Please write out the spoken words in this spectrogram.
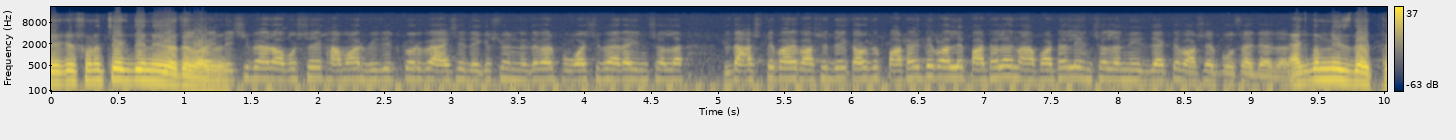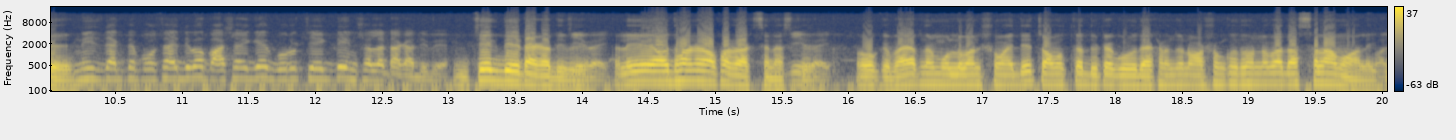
দেখে শুনে চেক দিয়ে নিয়ে যেতে পারবে। দেশি ভাইরা অবশ্যই খামার ভিজিট করবে এসে দেখে শুনে নিতে পারে প্রবাসী ভাইরা ইনশাল্লাহ যদি আসতে পারে বাসায় দিয়ে কাউকে পাঠাইতে পারলে পাঠালে না পাঠালে ইনশাল্লাহ নিজ দেখতে বাসায় পৌঁছায় দেওয়া যাবে। একদম নিজ দেখতে নিজ দেখতে পৌঁছায় দিব বাসায় গিয়ে গরু চেক দিয়ে ইনশাল্লাহ টাকা দিবে। চেক দিয়ে টাকা দিবে। তাহলে এই ধরনের অফার রাখছেন আজকে। ভাই। ওকে ভাই আপনার মূল্যবান সময় দিয়ে চমৎকার দুইটা গরু দেখানোর জন্য অসংখ্য ধন্যবাদ। আসসালামু আলাইকুম।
